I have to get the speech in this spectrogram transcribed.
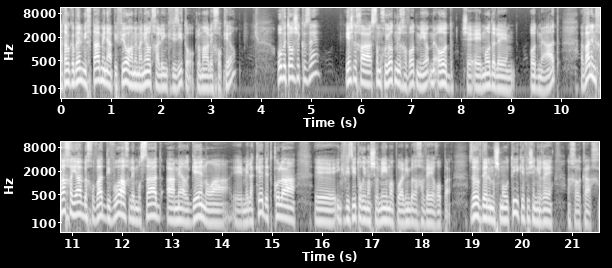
אתה מקבל מכתב מן האפיפיור הממנה אותך לאינקוויזיטור, כלומר לחוקר, ובתור שכזה, יש לך סמכויות נרחבות מאוד שאעמוד עליהן עוד מעט, אבל אינך חייב בחובת דיווח למוסד המארגן או המלכד את כל האינקוויזיטורים השונים הפועלים ברחבי אירופה. זהו הבדל משמעותי כפי שנראה אחר כך.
